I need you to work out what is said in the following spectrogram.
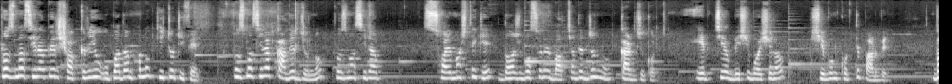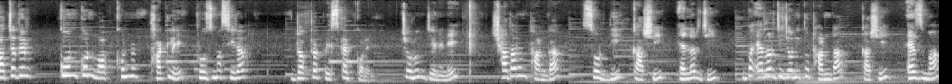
প্রোজমা সিরাপের সক্রিয় উপাদান হলো কিটোটিফেন। প্রোজমা সিরাপ কাদের জন্য? প্রোজমা সিরাপ ছয় মাস থেকে দশ বছরের বাচ্চাদের জন্য কার্যকর। এর চেয়েও বেশি বয়সেরাও সেবন করতে পারবেন বাচ্চাদের কোন কোন লক্ষণ থাকলে প্রোজমা সিরাপ ডক্টর প্রেসক্রাইব করেন? চলুন জেনে নেই। সাধারণ ঠান্ডা, সর্দি, কাশি, অ্যালার্জি বা অ্যালার্জিজনিত ঠান্ডা, কাশি, অ্যাজমা,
